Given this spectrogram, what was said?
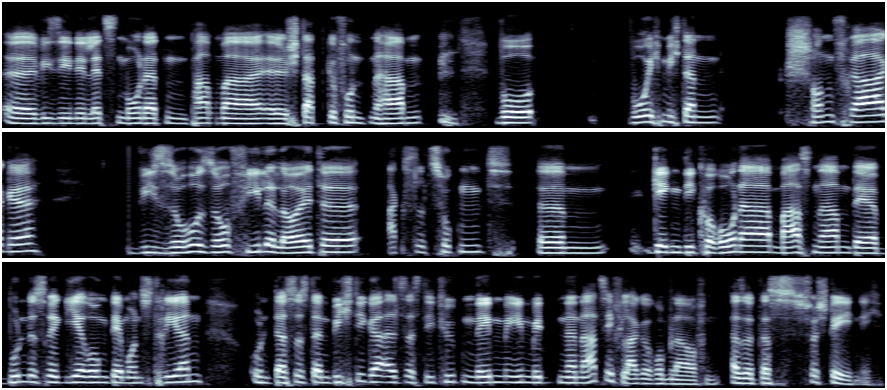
äh, wie sie in den letzten Monaten ein paar Mal äh, stattgefunden haben, wo, wo ich mich dann schon frage, wieso so viele Leute achselzuckend ähm, gegen die Corona-Maßnahmen der Bundesregierung demonstrieren. Und das ist dann wichtiger, als dass die Typen neben ihnen mit einer Nazi-Flagge rumlaufen. Also das verstehe ich nicht.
